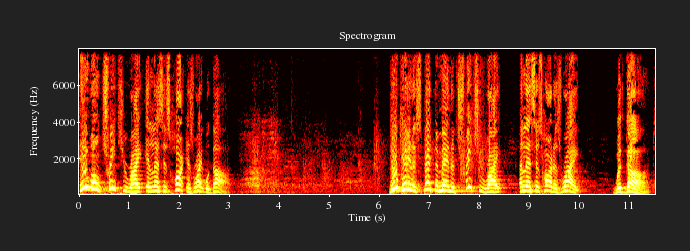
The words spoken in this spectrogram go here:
he won't treat you right unless his heart is right with God. You can't expect a man to treat you right unless his heart is right with God.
